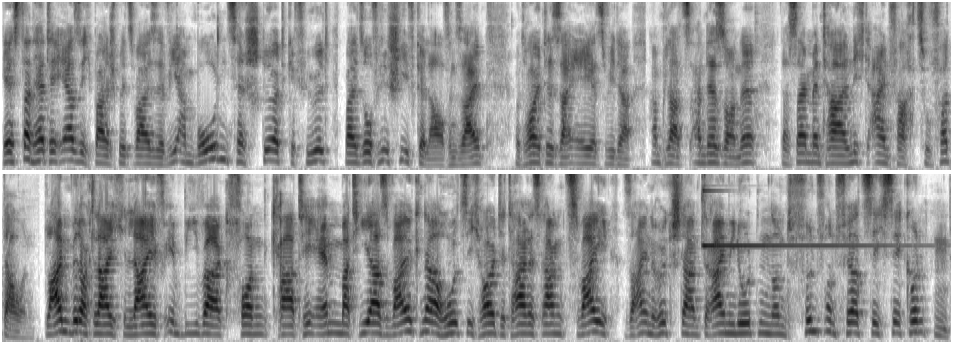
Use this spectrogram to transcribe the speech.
Gestern hätte er sich beispielsweise wie am Boden zerstört gefühlt, weil so viel schiefgelaufen sei. Und heute sei er jetzt wieder am Platz an der Sonne. Das sei mental nicht einfach zu verdauen. Bleiben wir doch gleich live im Biwak von KTM. Matthias Walkner holt sich heute Tagesrang 2. Sein Rückstand 3 Minuten und 45 Sekunden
